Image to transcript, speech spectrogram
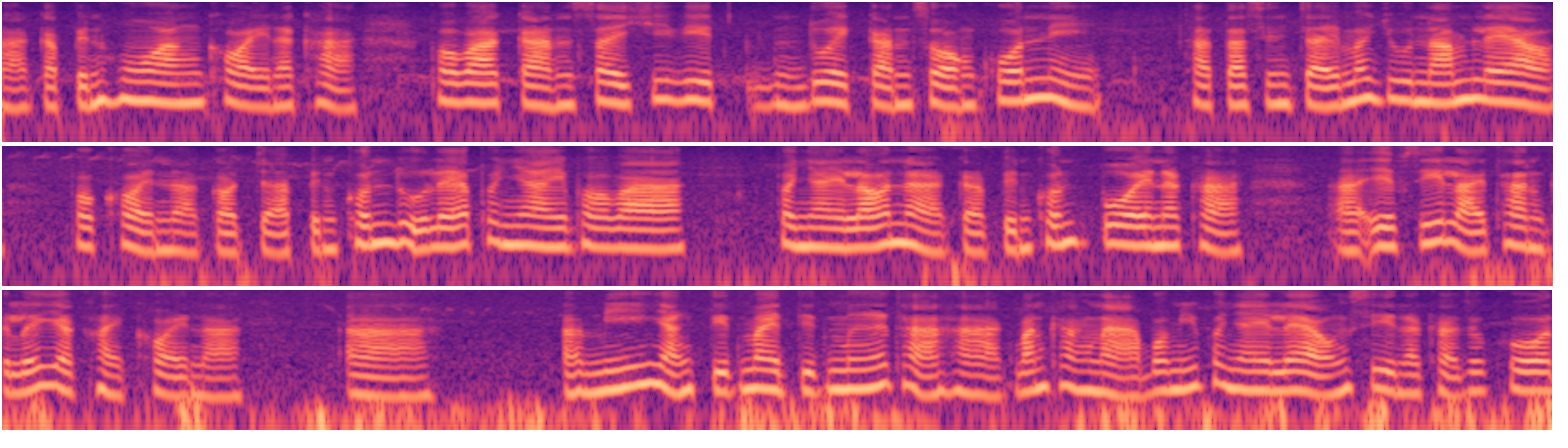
นะก็เป็นห่วงคอยนะคะ เพราะว่าการใส่ชีวิตด้วยกันสองคนนี่ถ้าตัดสินใจมาอยู่น้ำแล้วพอคอยน่ะก็จะเป็นคนดูแลพ่อใหญ่เพราะว่าพ่อใหญ่แล้วน่ะก็เป็นคนป่วยนะคะเอฟซีหลายท่านก็เลยอยากให้คอยนะอ่ามีอย่างติดไม้ติดมือถ้าหากวันข้างหน้าบ่มีพ่อใหญ่แล้วจังซี่นะคะ ทุกคน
